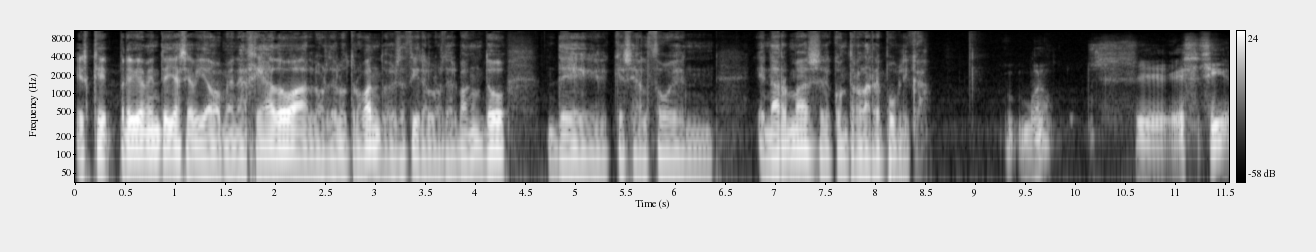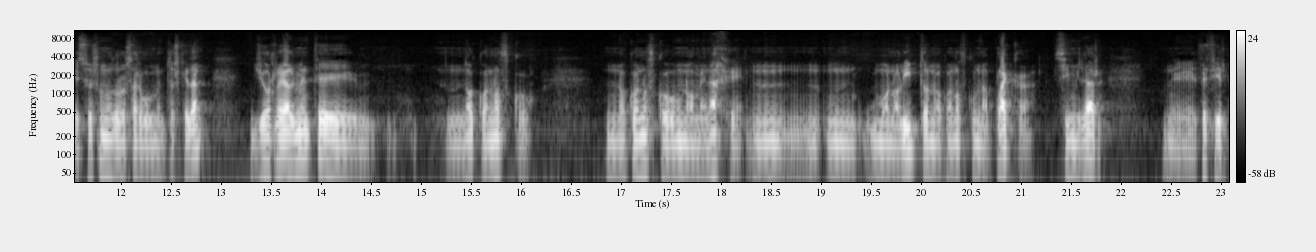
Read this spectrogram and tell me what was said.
es que previamente ya se había homenajeado a los del otro bando, es decir, a los del bando de que se alzó en, en armas eh, contra la República. Bueno, sí, sí, eso es uno de los argumentos que dan. Yo realmente no conozco, no conozco un homenaje, un monolito, no conozco una placa similar es decir,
